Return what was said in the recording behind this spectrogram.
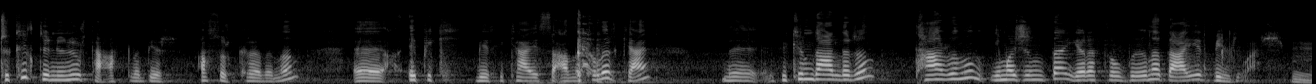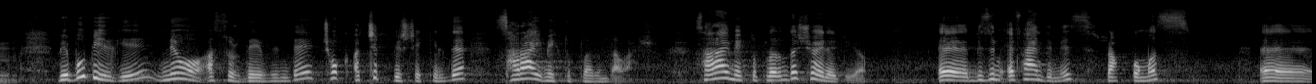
Tükültü Nünürta adlı bir Asur kralının e, epik bir hikayesi anlatılırken e, hükümdarların Tanrı'nın imajında yaratıldığına dair bilgi var. Ve bu bilgi Neo Asur devrinde çok açık bir şekilde saray mektuplarında var. Saray mektuplarında şöyle diyor. "Ee, bizim Efendimiz, Rabbimiz, e,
